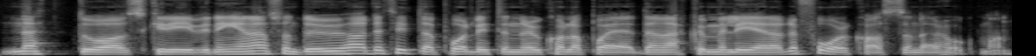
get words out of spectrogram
nettoavskrivningarna som du hade tittat på lite när du kollade på den ackumulerade forecasten där Håkman?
